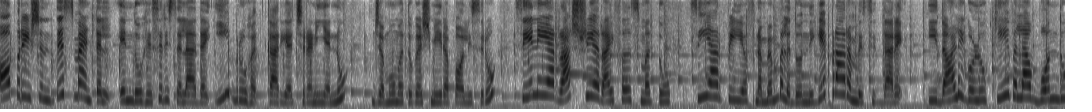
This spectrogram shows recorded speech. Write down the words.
ಆಪರೇಷನ್ ಡಿಸ್ಮ್ಯಾಂಟಲ್ ಎಂದು ಹೆಸರಿಸಲಾದ ಈ ಬೃಹತ್ ಕಾರ್ಯಾಚರಣೆಯನ್ನು ಜಮ್ಮು ಮತ್ತು ಕಾಶ್ಮೀರ ಪೊಲೀಸರು ಸೇನೆಯ ರಾಷ್ಟ್ರೀಯ ರೈಫಲ್ಸ್ ಮತ್ತು ಸಿಆರ್ಪಿಎಫ್ನ ಬೆಂಬಲದೊಂದಿಗೆ ಪ್ರಾರಂಭಿಸಿದ್ದಾರೆ. ಈ ದಾಳಿಗಳು ಕೇವಲ ಒಂದು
